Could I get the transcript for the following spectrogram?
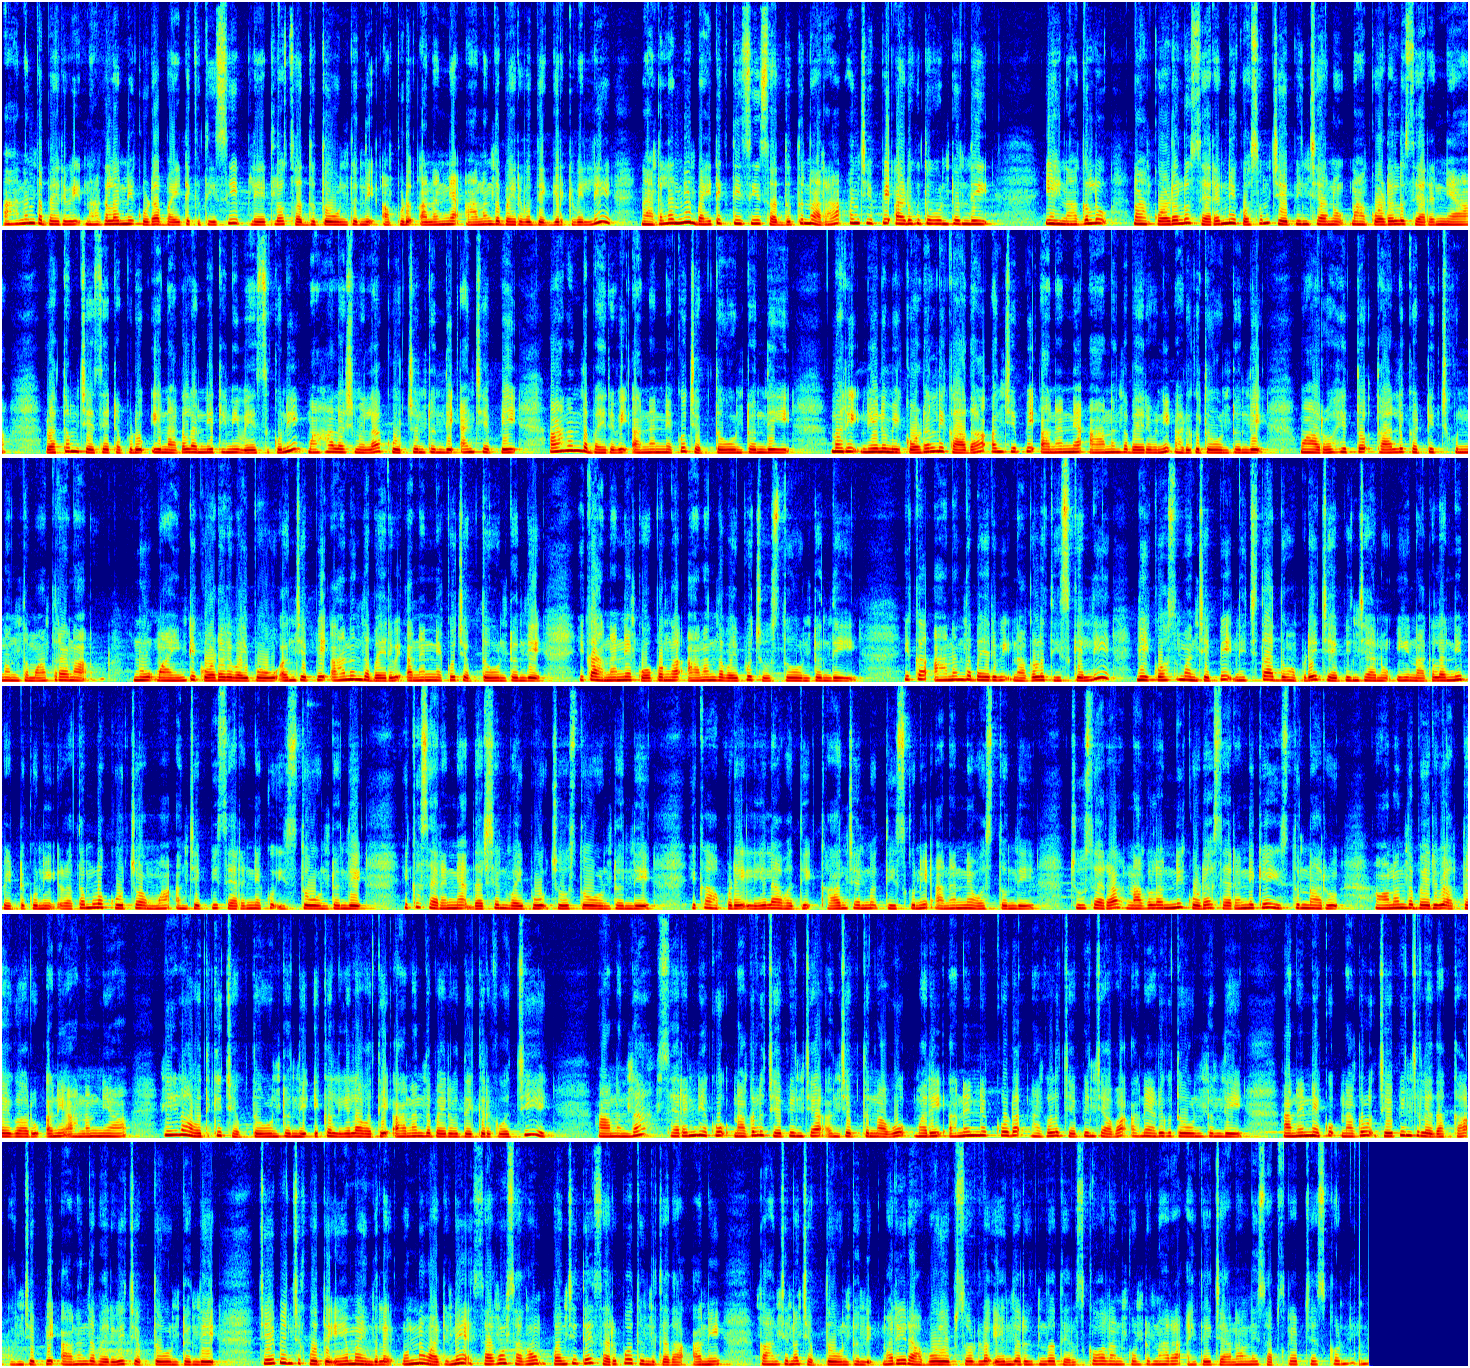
ఆనంద భైరవి నగలన్నీ కూడా బయటకు తీసి ప్లేట్లో సర్దుతూ ఉంటుంది. అప్పుడు అనన్య ఆనంద భైరవి దగ్గరికి వెళ్ళి నగలన్నీ బయటకు తీసి సర్దుతున్నారా అని చెప్పి అడుగుతూ ఉంటుంది. ఈ నగలు నా కోడలు శరణ్య కోసం చేపించాను. నా కోడలు శరణ్య వ్రతం చేసేటప్పుడు ఈ నగలన్నిటినీ వేసుకుని మహాలక్ష్మిలా కూర్చుంటుంది అని చెప్పి ఆనంద భైరవి అనన్యకు చెప్తూ ఉంటుంది. మరి నేను మీ కోడల్ని కాదా అని చెప్పి అనన్య ఆనంద భైరవిని అడుగుతూ ఉంటుంది. మా రోహిత్తో తాళి కట్టించుకున్నంత మాత్రాన నువ్వు మా ఇంటి కోడలి వైపోవు అని చెప్పి ఆనంద భైరవి అనన్యకు చెప్తూ ఉంటుంది. ఇక అనన్య కోపంగా ఆనంద వైపు చూస్తూ ఉంటుంది. ఇక ఆనంద భైరవి నగలు తీసుకెళ్ళి నీకోసం అని చెప్పి నిశ్చితార్థం అప్పుడే చేపించాను. ఈ నగలన్నీ పెట్టుకుని రథంలో కూర్చో అమ్మా అని చెప్పి శరణ్యకు ఇస్తూ ఉంటుంది. ఇక శరణ్య దర్శన్ వైపు చూస్తూ ఉంటుంది. ఇక అప్పుడే లీలావతి కాంచన్ను తీసుకుని అనన్య వస్తుంది. చూసారా నగలన్నీ కూడా శరణ్యకే ఇస్తున్నారు. ఆనంద భైరవి అత్తయ్య గారు అని అనన్య లీలావతికి చెప్తూ ఉంటుంది. ఇక లీలావతి ఆనంద భైరవి దగ్గరకు వచ్చి ఆనంద శరణ్యకు నగలు చేపించా అని చెప్తున్నావు. మరి అనన్యకు కూడా నగలు చేపించావా అని అడుగుతూ ఉంటుంది. అనన్యకు నగలు చేపించలేదక్క అని చెప్పి ఆనంద భైరవి చెప్తూ ఉంటుంది. చేపించకపోతే ఏమైందిలే? ఉన్న వాటినే సగం సగం పంచితే సరిపోతుంది కదా అని కాంచన చెప్తూ ఉంటుంది. మరి రాబోయే ఎపిసోడ్లో ఏం జరుగుతుందో తెలుసుకోవాలనుకుంటున్నారా? అయితే ఛానల్ని సబ్స్క్రైబ్ చేసుకోండి.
